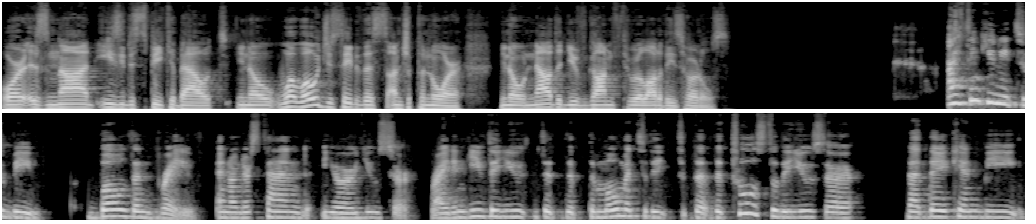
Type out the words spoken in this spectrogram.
or is not easy to speak about you know what what would you say to this entrepreneur you know now that you've gone through a lot of these hurdles I think you need to be bold and brave and understand your user, right? And give the the, the, the moment to the, the the tools to the user that they can be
